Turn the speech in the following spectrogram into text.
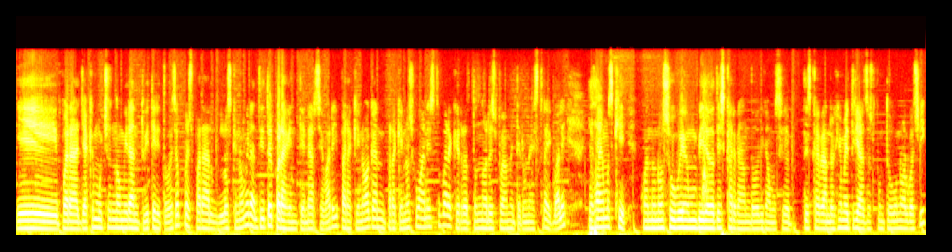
eh, para ya que muchos no miran Twitter y todo eso, pues para los que no miran Twitter, para entenderse, ¿vale? Y para que no hagan, para que no suban esto, para que Roto no les pueda meter un strike, ¿vale? Ya sabemos que cuando uno sube un video descargando, digamos, eh, descargando geometrías 2.1 o algo así,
